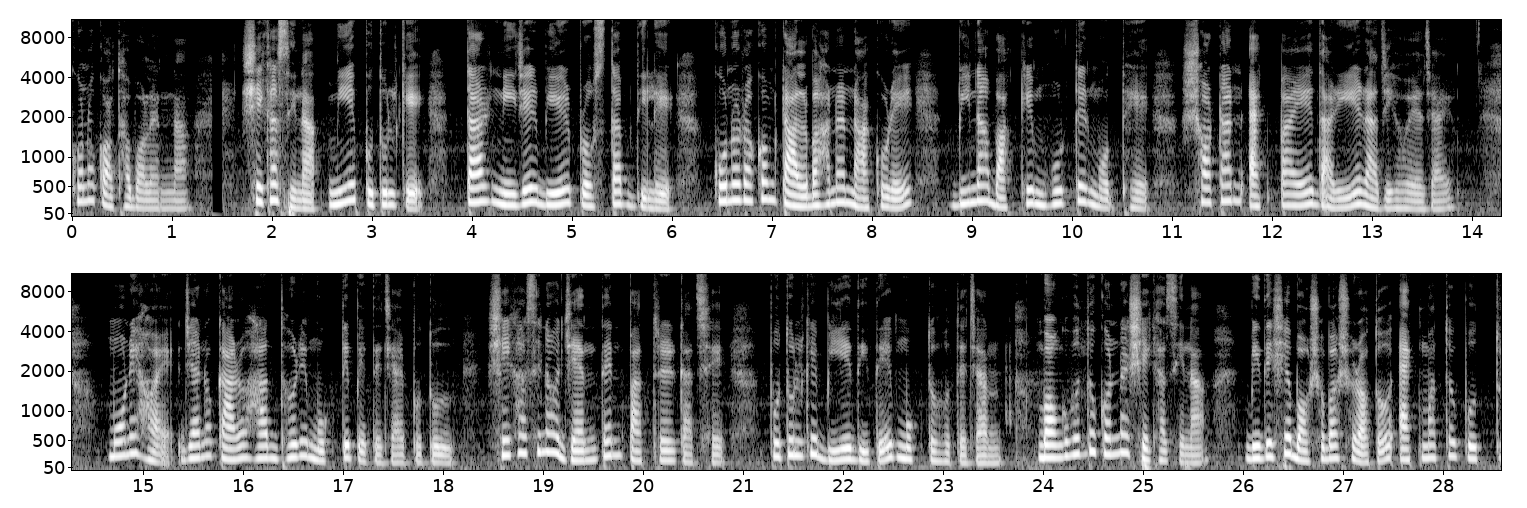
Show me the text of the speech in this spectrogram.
কোনো কথা বলেন না। শেখ হাসিনা, মেয়ে পুতুলকে তার নিজের বিয়ের প্রস্তাব দিলে কোনো রকম টালবাহানা না করে বিনা বাক্যে মুহূর্তের মধ্যে শটান এক পায়ে দাঁড়িয়ে রাজি হয়ে যায়। মনে হয় যেন কারও হাত ধরে মুক্তি পেতে চায় পুতুল। শেখ হাসিনাও জ্যানতেন পাত্রের কাছে। পুতুলকে বিয়ে দিতে মুক্ত হতে চান। বঙ্গবন্ধু কন্যা শেখ হাসিনা, বিদেশে বসবাসরত একমাত্র পুত্র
